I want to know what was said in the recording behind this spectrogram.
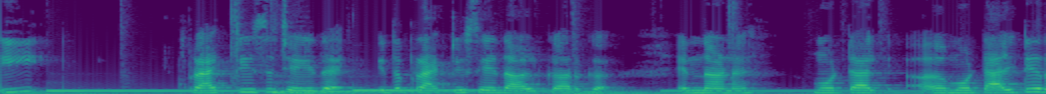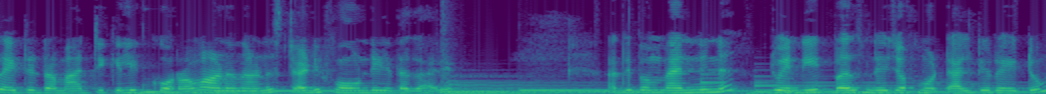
ഈ പ്രാക്ടീസ് ചെയ്ത് ഇത് പ്രാക്ടീസ് ചെയ്ത ആൾക്കാർക്ക് എന്താണ് മോർട്ടാലിറ്റി റേറ്റ് ഡ്രമാറ്റിക്കലി കുറവാണെന്നാണ് സ്റ്റഡി ഫൗണ്ട് ചെയ്ത കാര്യം. അതിപ്പം മെന്നിന് twenty eight percentage of mortality റേറ്റും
